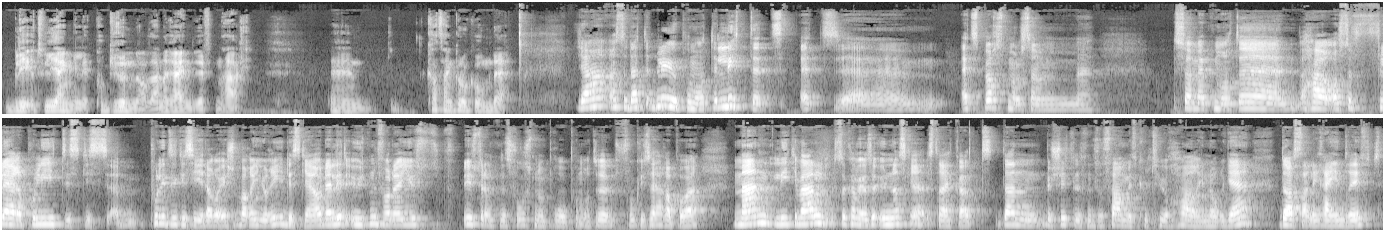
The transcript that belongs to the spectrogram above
blir utilgjengelig pga. denne reindriften her. Hva tenker dere om det? Ja, altså dette blir jo på en måte litt et, et, eh, et spørsmål som som er på en måte har også flere politiske, politiske sider, og ikke bare juridiske. Og det er litt utenfor det just, jusstudentenes Fosen-opprop på en måte fokuserer på. Men likevel så kan vi også understreke at den beskyttelsen som samisk kultur har i Norge, da særlig reindrift,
